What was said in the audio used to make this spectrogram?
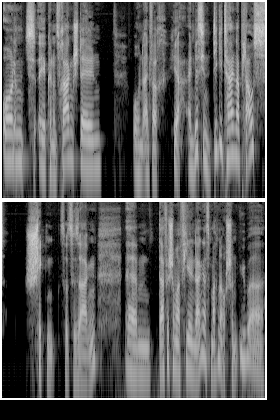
Und ihr könnt uns Fragen stellen und einfach, ja, ein bisschen digitalen Applaus schicken, sozusagen. Ähm, dafür schon mal vielen Dank. Das machen auch schon über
